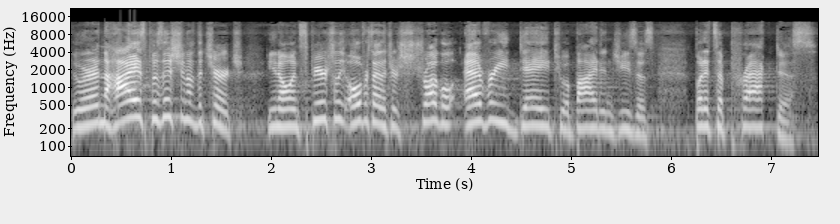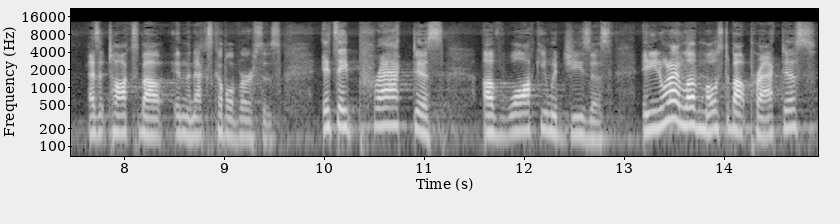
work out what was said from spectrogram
who are in the highest position of the church, you know, and spiritually oversight of the church, struggle every day to abide in Jesus. But it's a practice, as it talks about in the next couple verses. It's a practice of walking with Jesus. And you know what I love most about practice?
